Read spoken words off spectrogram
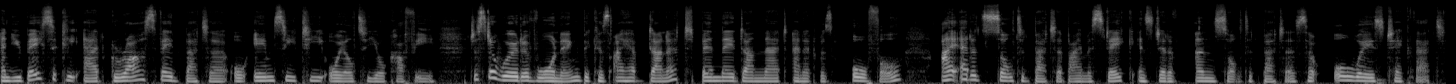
And you basically add grass fed butter or MCT oil to your coffee. Just a word of warning because I have done it, been there, done that, and it was awful. I added salted butter by mistake instead of unsalted butter, so always check that.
